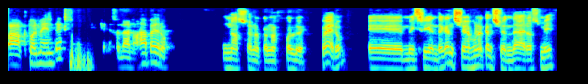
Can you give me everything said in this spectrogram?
actualmente. Venezolano. Ah, Pedro. No sé, no conozco a Luis. Pero eh, mi siguiente canción es una canción de Aerosmith,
